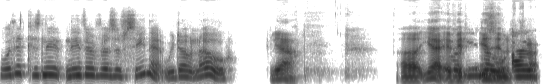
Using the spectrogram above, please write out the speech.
Was it because ne- neither of us have seen it? We don't know. Yeah. Uh, yeah, if But it is know, in I- fact.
